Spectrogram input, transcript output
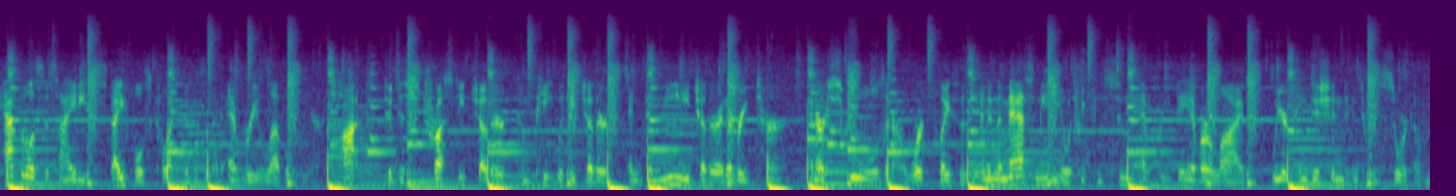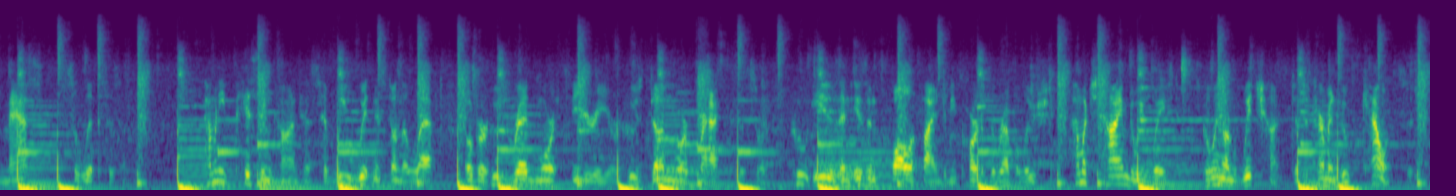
Capitalist society stifles collectivism at every level. We are taught to distrust each other, compete with each other, and demean each other at every turn. In our schools, in our workplaces, and in the mass media which we consume every day of our lives, we are conditioned into a sort of mass solipsism. How many pissing contests have we witnessed on the left over who's read more theory or who's done more practice or who is and isn't qualified to be part of the revolution? How much time do we waste going on witch hunts to determine who counts as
